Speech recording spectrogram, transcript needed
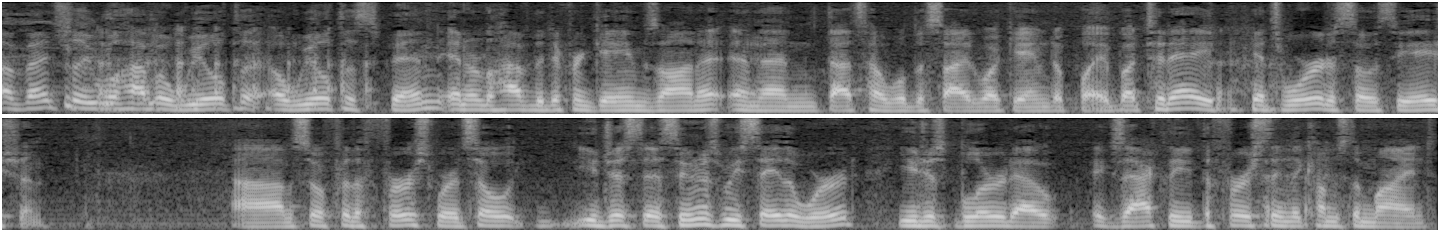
eventually we'll have a wheel to a wheel to spin, and it'll have the different games on it, and then that's how we'll decide what game to play. But today it's word association. Um, so for the first word, so you just as soon as we say the word, you just blurt out exactly the first thing that comes to mind.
